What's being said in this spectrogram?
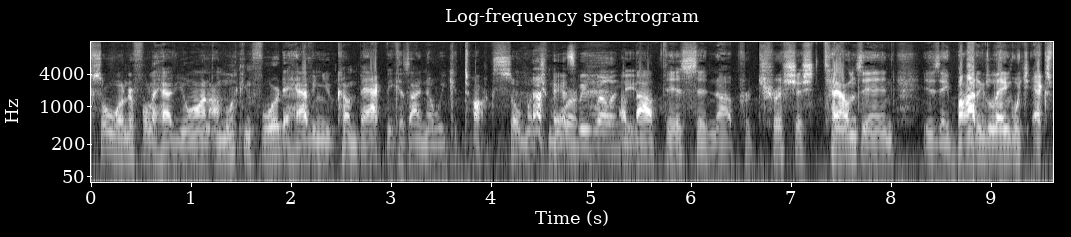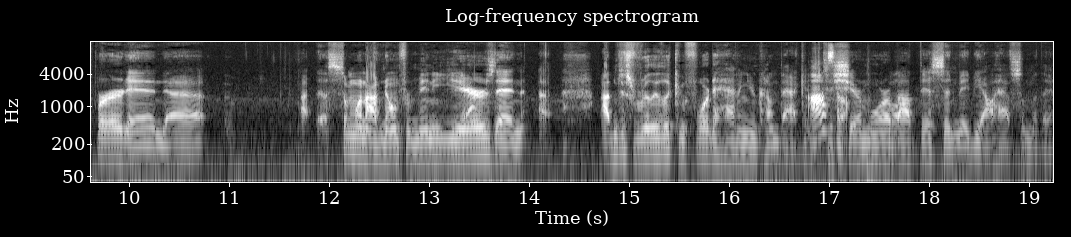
so wonderful to have you on. I'm looking forward to having you come back because I know we could talk so much more yes, we will about this. And uh, Patricia Townsend is a body language expert and uh, uh, someone I've known for many years, and uh, I'm just really looking forward to having you come back and to share more Well- about this. And maybe I'll have some of the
